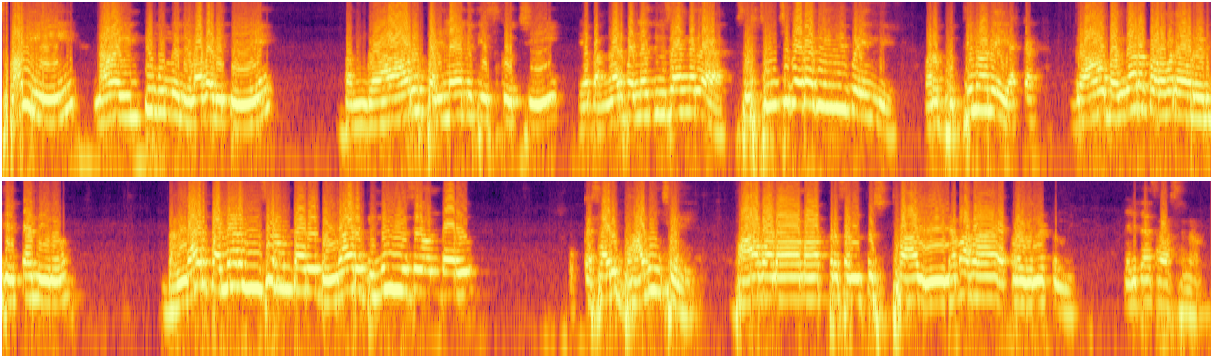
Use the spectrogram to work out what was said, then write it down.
స్వామి నా ఇంటి ముందు నిలబడితే బంగారు పళ్ళాన్ని తీసుకొచ్చి ఏ బంగారు పళ్ళాన్ని చూసాం కదా? సృష్టించి కూడా అది ఏమైపోయింది? మన బుద్ధిలోనే ఎక్క గ్రామ బంగారు పొరమని ఎవరైనా చెప్పాను నేను. బంగారు పళ్ళాలు చూసే ఉంటారు బంగారు బిందులు చూసే ఉంటారు. ఒక్కసారి భావించండి. భావన మాత్ర సంతుష్టాయి నమ ఎక్కడ విన్నట్టుంది? లలితా సహస్రనామం.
